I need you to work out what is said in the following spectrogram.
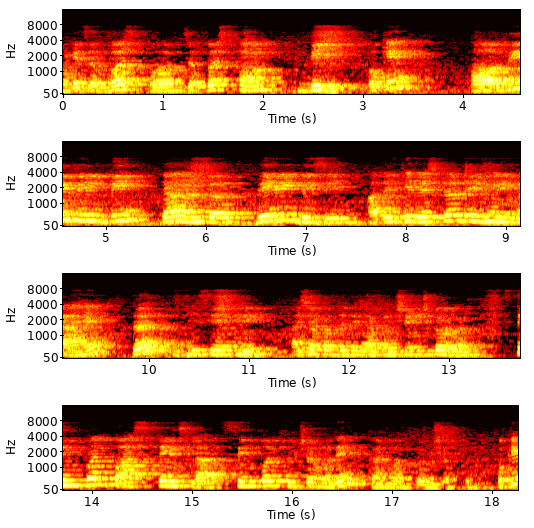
मग याचं फर्स्ट वर्बचं first form be okay we will be त्यानंतर व्हेरी बिझी आता इथे येस्टरडे इव्हिनिंग आहे तर धिस इव्हिनिंग अशा पद्धतीने आपण चेंज करून सिंपल पास्ट टेन्सला सिंपल फ्युचरमध्ये कन्वर्ट करू शकतो. Okay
